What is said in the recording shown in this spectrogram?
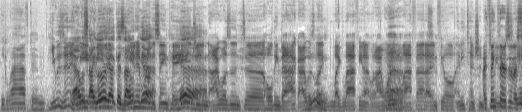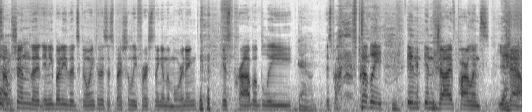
he laughed and He was in it. I Me- was, I me looked and- because me I and him yeah, were on the same page, yeah. and I wasn't uh, holding back. I was like Mm. like laughing at what I wanted Yeah. to laugh at. I didn't feel any tension. I think there's us. an assumption that anybody that's going to this, especially first thing in the morning, is probably down. Is probably, is probably in in jive parlance down.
